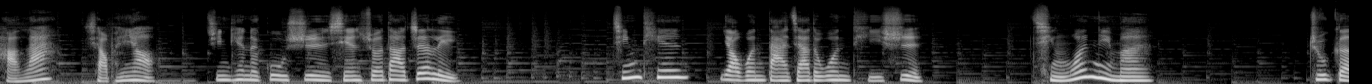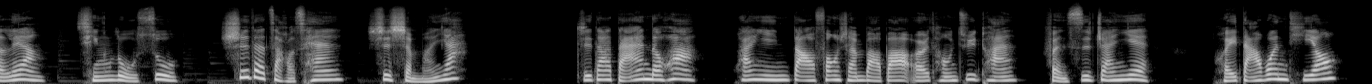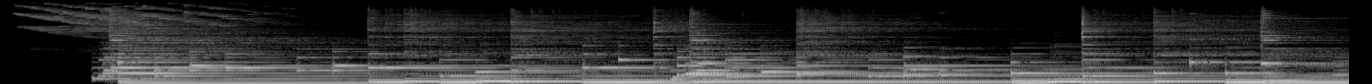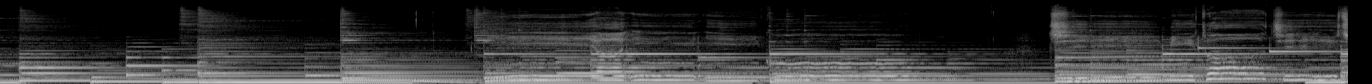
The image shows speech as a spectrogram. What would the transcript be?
好啦，小朋友，今天的故事先说到这里。今天要问大家的问题是：请问你们，诸葛亮请鲁肃吃的早餐是什么呀？知道答案的话，欢迎到风神宝宝儿童剧团粉丝专业回答问题哦。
